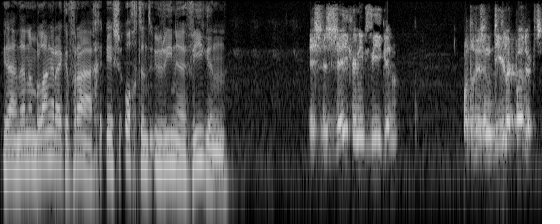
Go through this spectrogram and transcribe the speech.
Ja, en dan een belangrijke vraag: is ochtendurine vegan? Is zeker niet vegan. Want het is een dierlijk product.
